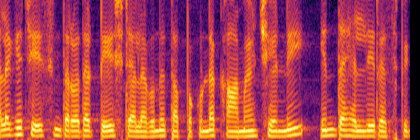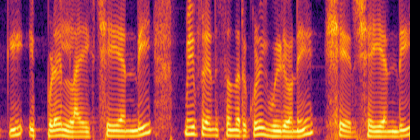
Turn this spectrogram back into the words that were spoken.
అలాగే చేసిన తర్వాత టేస్ట్ ఎలాగుందో తప్పకుండా కామెంట్ చేయండి. ఇంత హెల్దీ రెసిపీకి ఇప్పుడే లైక్ చేయండి. మీ ఫ్రెండ్స్ అందరికీ కూడా ఈ వీడియోని షేర్ చేయండి.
